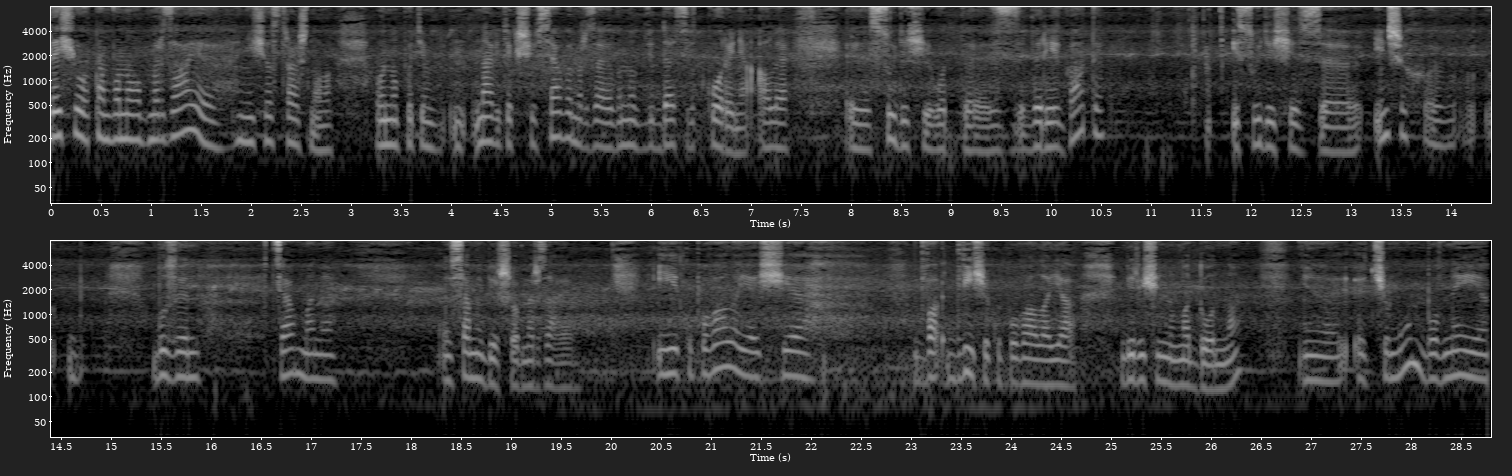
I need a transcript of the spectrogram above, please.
Те, що там воно обмерзає, нічого страшного. Воно потім, навіть якщо вся вимерзає, воно віддасть від кореня. Але е, судячи от е, з варігати і судячи з е, інших бузин, ця в мене саме більше обмерзає. І купувала я ще два, двічі купувала я бірючину Мадонна. Чому? Бо в неї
